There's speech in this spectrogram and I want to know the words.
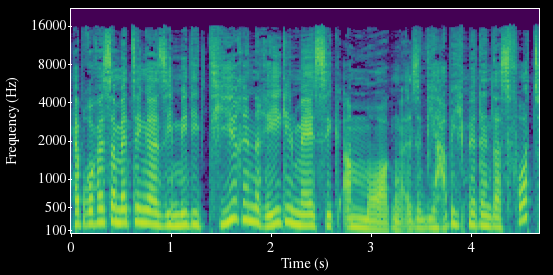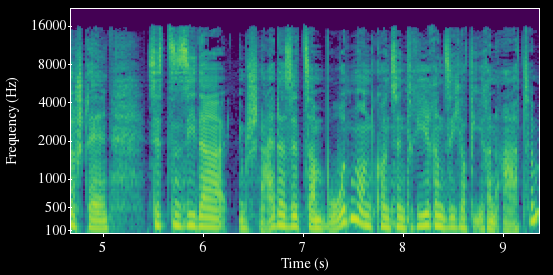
Herr Professor Metzinger, Sie meditieren regelmäßig am Morgen. Also wie habe ich mir denn das vorzustellen? Sitzen Sie da im Schneidersitz am Boden und konzentrieren sich auf Ihren Atem?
